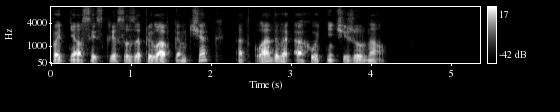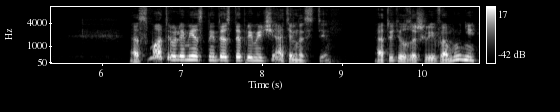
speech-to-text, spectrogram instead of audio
Поднялся из кресла за прилавком Чак, откладывая охотничий журнал. «Осматривали местные достопримечательности», – ответил за шерифа Муни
